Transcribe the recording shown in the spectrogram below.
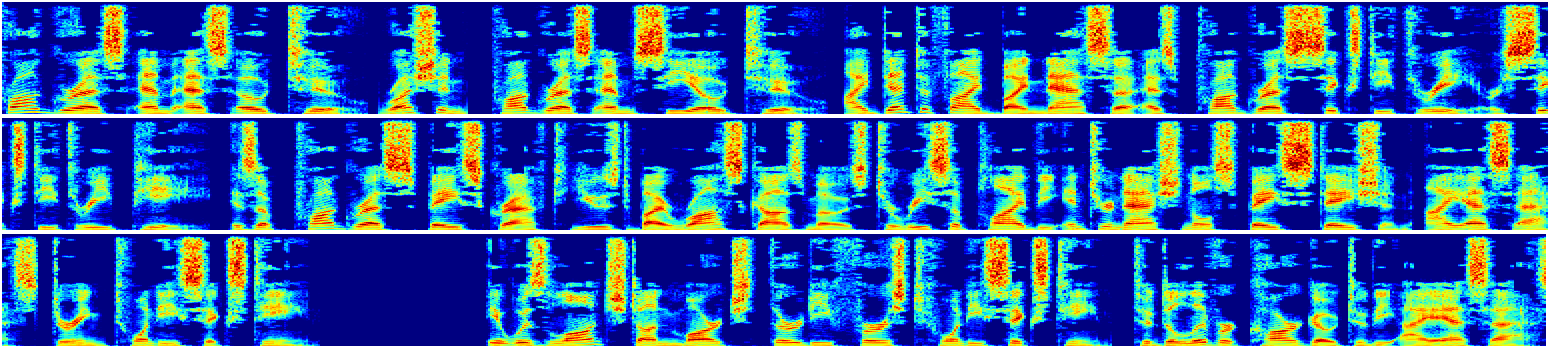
Progress MS-02 Russian, Progress MCO2, identified by NASA as Progress 63 or 63P, is a Progress spacecraft used by Roscosmos to resupply the International Space Station during 2016. It was launched on March 31, 2016, to deliver cargo to the ISS.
